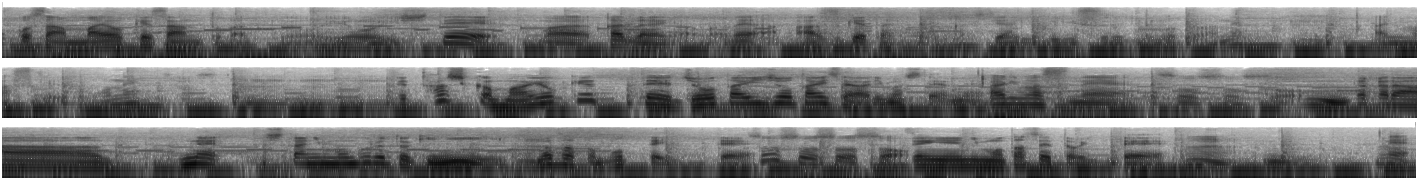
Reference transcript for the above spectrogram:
倉庫さん魔除けさんとかっていうのを用意して、まあ、彼らにはね預けたりとかしてやりくりするってことはね、ありますけれどもね、で、確か魔除けって状態異常耐性ありましたよね。ありますね。そうそうそう。うん、だから、ね、下に潜るときにうん。わざと持っていって、そうそうそうそう。前衛に持たせておいて、うん。うん、ね、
